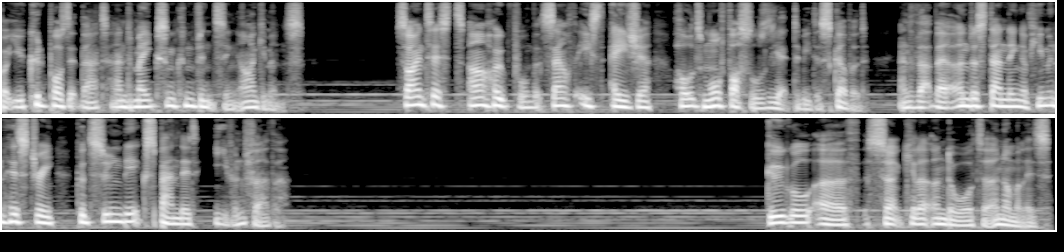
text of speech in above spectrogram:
but you could posit that and make some convincing arguments. Scientists are hopeful that Southeast Asia holds more fossils yet to be discovered, and that their understanding of human history could soon be expanded even further. Google Earth Circular Underwater Anomalies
